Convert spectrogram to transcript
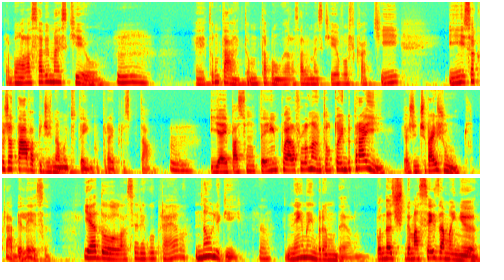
Falei, bom, ela sabe mais que eu. Hum. É, então tá, então tá bom, ela sabe mais que eu, vou ficar aqui. E só que eu já tava pedindo há muito tempo pra ir pro hospital. Hum. E aí passou um tempo, ela falou: "Não, então tô indo pra ir". E a gente vai junto. Ah, beleza. E a Dola, você ligou pra ela? Não liguei. Não. Nem lembramos dela. Quando acho que deu umas seis da manhã,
